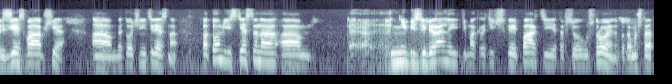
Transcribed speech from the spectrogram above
здесь вообще. Э, это очень интересно. Потом, естественно, Э, не без либеральной демократической партии это все устроено, потому что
